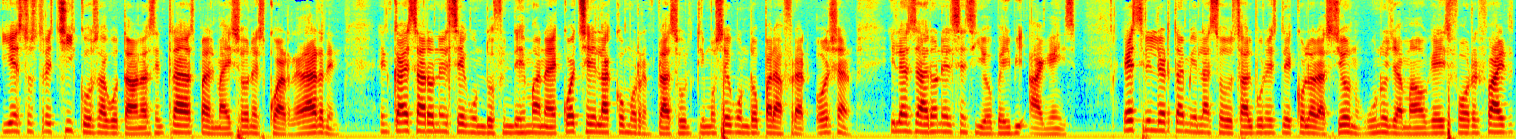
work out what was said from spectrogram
y estos tres chicos agotaron las entradas para el Madison Square Garden. Encabezaron el segundo fin de semana de Coachella como reemplazo último segundo para Fran Ocean y lanzaron el sencillo Baby Against. Thriller también lanzó dos álbumes de coloración, uno llamado Gates for Fire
